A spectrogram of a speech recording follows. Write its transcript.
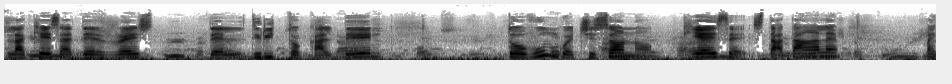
la chiesa del, rest, del diritto caldeo, dovunque ci sono chiese statali, ma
